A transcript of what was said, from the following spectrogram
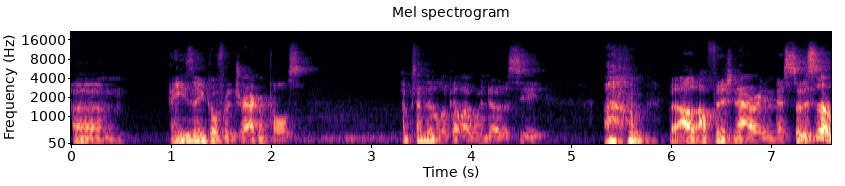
Um, and he's to go for the Dragon Pulse. I'm tempted to look out my window to see. Um, but I'll, I'll, finish narrating this. So this is a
